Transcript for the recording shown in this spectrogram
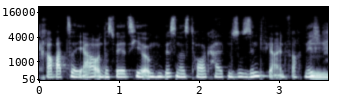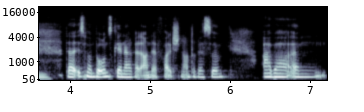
Krawatte, ja, und dass wir jetzt hier irgendeinen Business Talk halten, so sind wir einfach nicht. Mhm. Da ist man bei uns generell an der falschen Adresse. Aber ähm,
